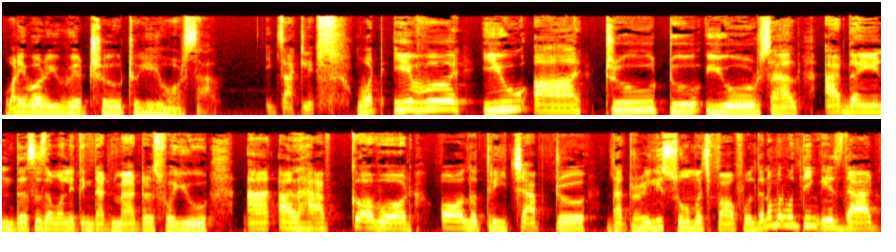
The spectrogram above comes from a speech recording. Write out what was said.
whatever you were true to yourself. Exactly. Whatever you are true to yourself, at the end, this is the only thing that matters for you. And I'll have covered all the three chapter that really so much powerful. The number one thing is that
